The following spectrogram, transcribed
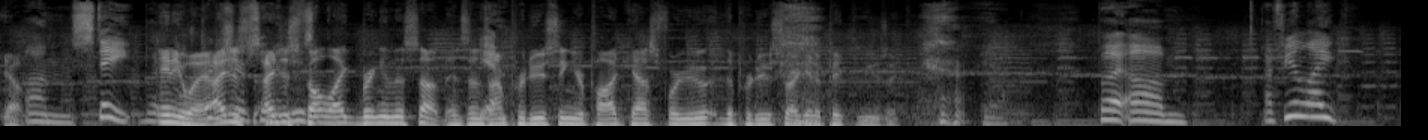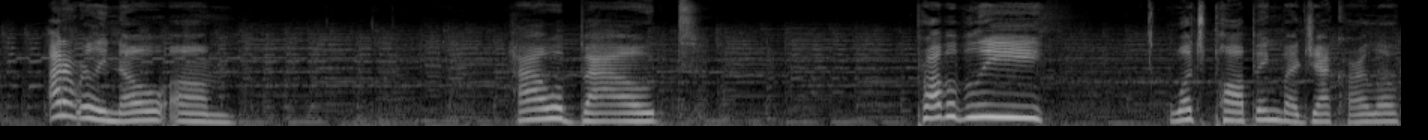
yep. um state. But anyway i just I've i just the felt like bringing this up and since Yeah. i'm producing your podcast for you the producer i get to pick the music music. Yeah. But um, I feel like I don't really know. Um, how about probably "What's Popping" by Jack Harlow?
